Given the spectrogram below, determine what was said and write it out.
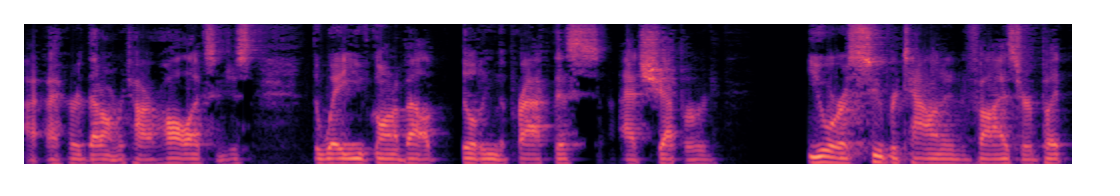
I, I heard that on Retireaholics and just the way you've gone about building the practice at Shepherd. You are a super talented advisor, but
